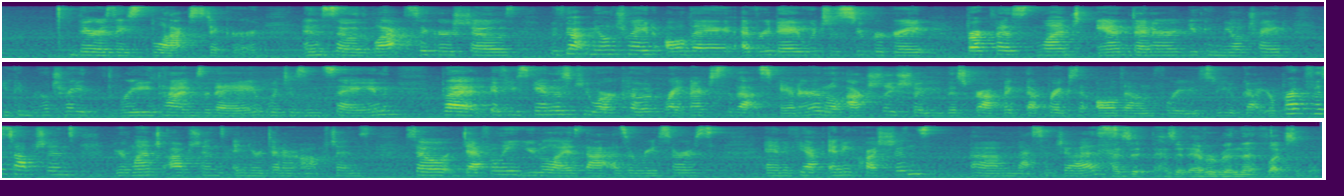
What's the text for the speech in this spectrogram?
there is a black sticker. And so the black sticker shows we've got meal trade all day, every day, which is super great. Breakfast, lunch, and dinner, you can meal trade. You can meal trade three times a day, which is insane. But if you scan this QR code right next to that scanner, it'll actually show you this graphic that breaks it all down for you. So you've got your breakfast options, your lunch options, and your dinner options. So definitely utilize that as a resource. And if you have any questions, um, message us. Has it has it ever been that flexible?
